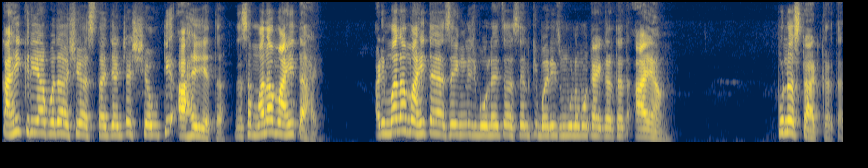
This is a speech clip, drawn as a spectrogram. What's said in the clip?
काही क्रियापदं अशी असतात ज्यांच्या शेवटी आहे येतं. जसं मला माहीत आहे. आणि मला माहीत आहे असं इंग्लिश बोलायचं असेल की बरीच मुलं मग काय करतात? आय आम पुन्हा स्टार्ट करतात.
